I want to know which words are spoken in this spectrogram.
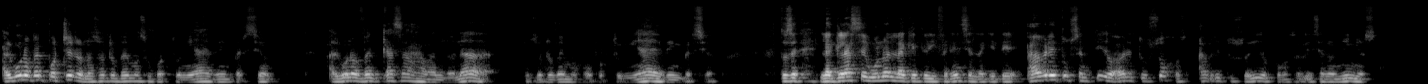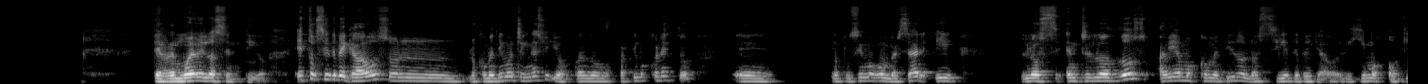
Algunos ven pocheros, nosotros vemos oportunidades de inversión. Algunos ven casas abandonadas, nosotros vemos oportunidades de inversión. Entonces, la clase 1 es la que te diferencia, es la que te abre tus sentidos, abre tus ojos, abre tus oídos, como se le dice a los niños te remueve los sentidos. Estos siete pecados son, los cometimos entre Ignacio y yo. Cuando partimos con esto, eh, nos pusimos a conversar y los, entre los dos habíamos cometido los siete pecados. Dijimos, ok,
